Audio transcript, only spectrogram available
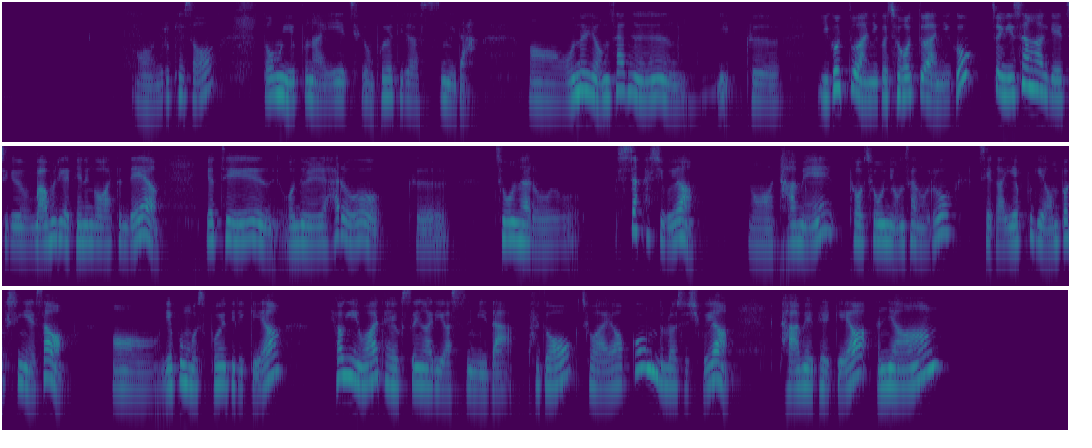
어, 이렇게 해서 너무 예쁜 아이 지금 보여드렸습니다. 어, 오늘 영상은 이, 그 이것도 아니고 저것도 아니고 좀 이상하게 지금 마무리가 되는 것 같은데요. 여튼 오늘 하루 그 좋은 하루 시작하시고요. 어, 다음에 더 좋은 영상으로 제가 예쁘게 언박싱해서 어, 예쁜 모습 보여드릴게요. 형이와 다육생활이었습니다. 구독, 좋아요 꼭 눌러주시고요. 다음에 뵐게요. 안녕.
